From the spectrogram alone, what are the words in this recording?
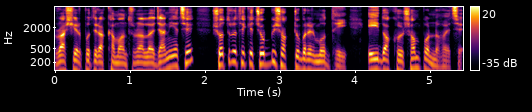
রাশিয়ার প্রতিরক্ষা মন্ত্রণালয় জানিয়েছে, সতেরো থেকে চব্বিশ অক্টোবরের মধ্যেই এই দখল সম্পন্ন হয়েছে।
